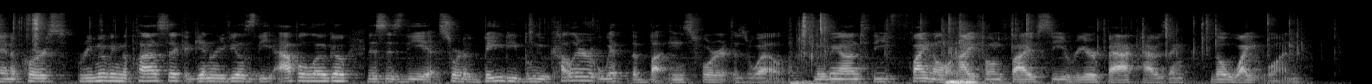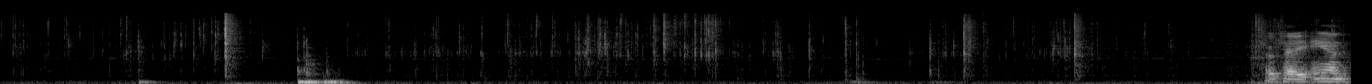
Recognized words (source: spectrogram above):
And of course, removing the plastic again reveals the Apple logo. This is the sort of baby blue color with the buttons for it as well. Moving on to the final iPhone 5C rear back housing, the white one. Okay, and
